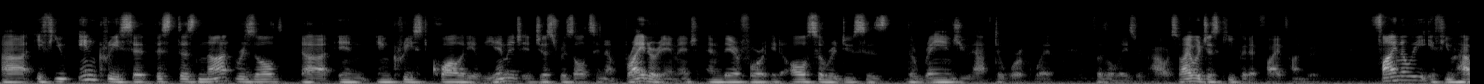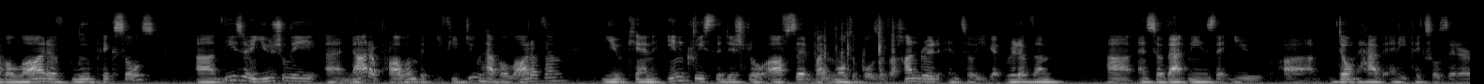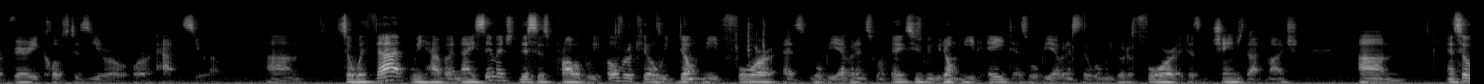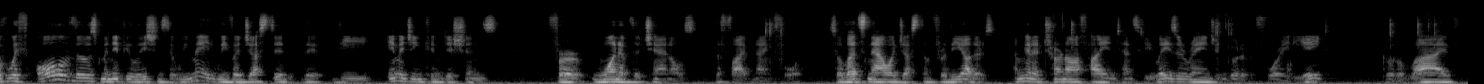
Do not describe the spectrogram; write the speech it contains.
Uh, if you increase it, this does not result uh, in increased quality of the image. It just results in a brighter image, and therefore it also reduces the range you have to work with for the laser power. So I would just keep it at 500. Finally, if you have a lot of blue pixels, uh, these are usually uh, not a problem, but if you do have a lot of them, you can increase the digital offset by multiples of 100 until you get rid of them. Uh, and so that means that you uh, don't have any pixels that are very close to zero or at zero. Um, so with that, we have a nice image. This is probably overkill. We don't need four, as will be evidence. When, excuse me, we don't need eight, as will be evidence that when we go to four, it doesn't change that much. Um, and so with all of those manipulations that we made, we've adjusted the, the imaging conditions for one of the channels, the 594. So let's now adjust them for the others. I'm going to turn off high intensity laser range and go to the 488, go to live.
